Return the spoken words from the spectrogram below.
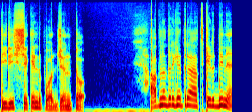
তিরিশ সেকেন্ড পর্যন্ত। আপনাদের ক্ষেত্রে আজকের দিনে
